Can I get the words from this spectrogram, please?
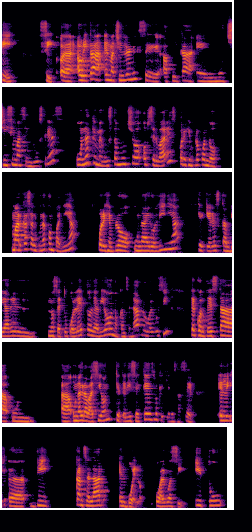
Sí, sí. Eh, ahorita el Machine Learning se aplica en muchísimas industrias. Una que me gusta mucho observar es, por ejemplo, cuando marcas alguna compañía, por ejemplo, una aerolínea que quieres cambiar el, no sé, tu boleto de avión o cancelarlo o algo así, te contesta una grabación que te dice qué es lo que quieres hacer. El, uh, eh, di cancelar el vuelo o algo así. Y tú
